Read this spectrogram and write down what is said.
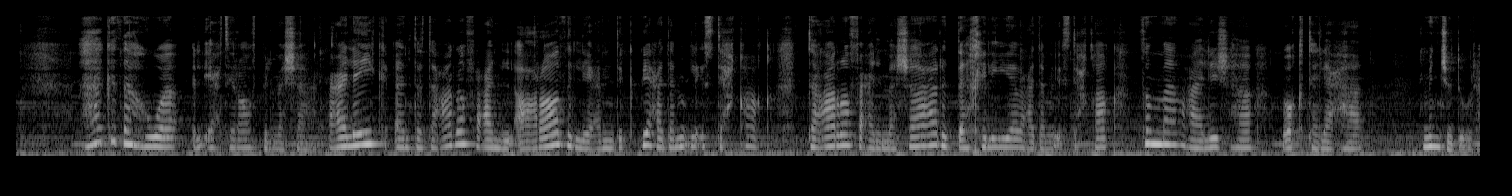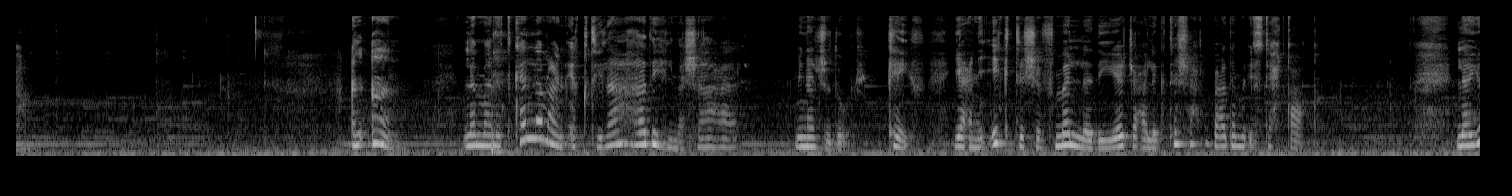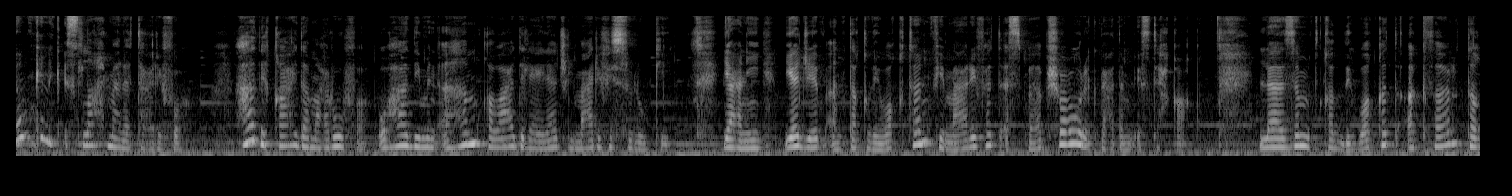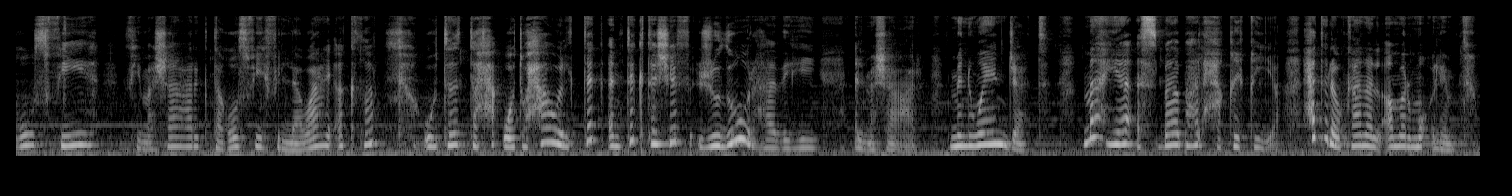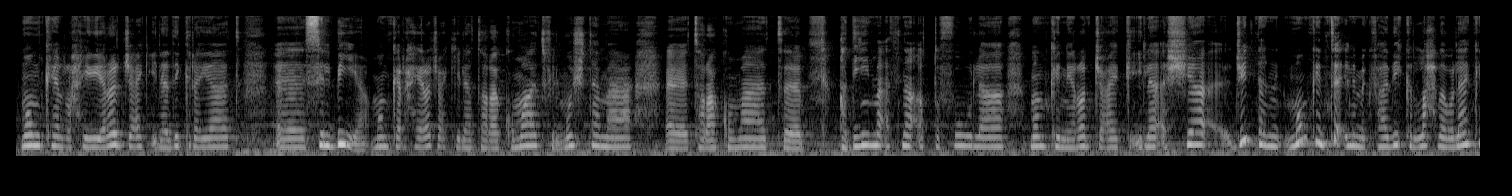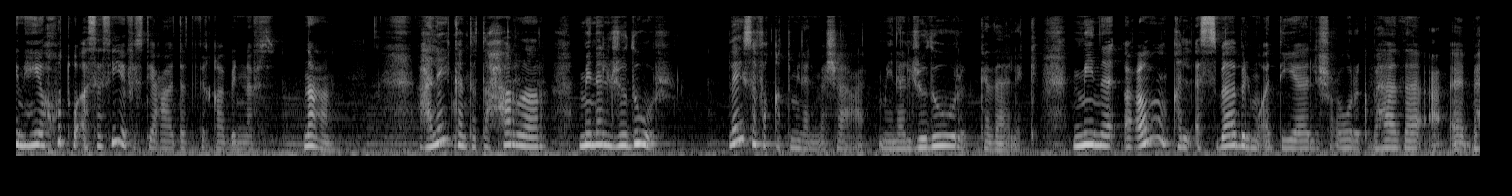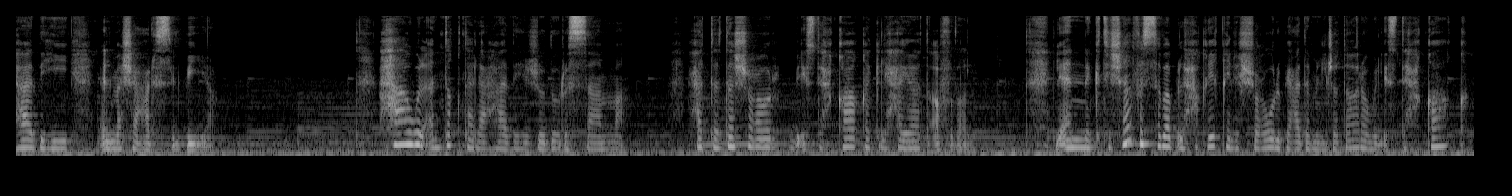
هكذا هو الاعتراف بالمشاعر. عليك أن تتعرف عن الأعراض اللي عندك بعدم الاستحقاق. تعرف عن المشاعر الداخلية بعدم الاستحقاق ثم عالجها واقتلعها من جذورها. الآن لما نتكلم عن اقتلاع هذه المشاعر من الجذور كيف؟ يعني اكتشف ما الذي يجعلك تشعر بعدم الاستحقاق. لا يمكنك إصلاح ما لا تعرفه. هذه قاعدة معروفة وهذه من أهم قواعد العلاج المعرفي السلوكي. يعني يجب أن تقضي وقتا في معرفة أسباب شعورك بعدم الاستحقاق. لازم تقضي وقت أكثر تغوص فيه في مشاعرك تغوص فيه في اللاوعي أكثر وتتح... وتحاول تك... أن تكتشف جذور هذه المشاعر. من وين جات؟ ما هي أسبابها الحقيقية؟ حتى لو كان الأمر مؤلم ممكن راح يرجعك إلى ذكريات آه، سلبية. ممكن راح يرجعك إلى تراكمات في المجتمع آه، تراكمات آه، قديمة أثناء الطفولة. ممكن يرجعك إلى أشياء جدا ممكن تألمك في هذيك اللحظة ولكن هي خطوة أساسية في استعادة الثقة بالنفس نعم. عليك أن تتحرر من الجذور. ليس فقط من المشاعر من الجذور كذلك. من عمق الأسباب المؤدية لشعورك بهذا بهذه المشاعر السلبية. حاول أن تقتلع هذه الجذور السامة حتى تشعر باستحقاقك لحياة أفضل. لأن اكتشاف السبب الحقيقي للشعور بعدم الجدارة والاستحقاق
